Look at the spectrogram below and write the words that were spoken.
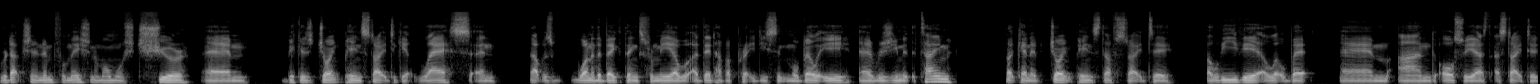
reduction in inflammation I'm almost sure um because joint pain started to get less and that was one of the big things for me I, I did have a pretty decent mobility uh, regime at the time but kind of joint pain stuff started to alleviate a little bit Um, and also, yeah, I started to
